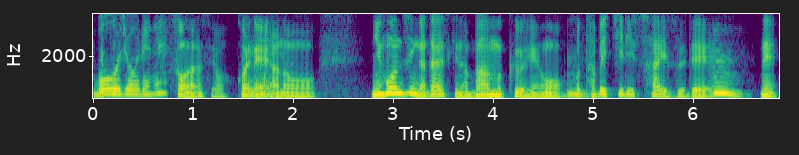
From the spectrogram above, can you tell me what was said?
棒状でね。そうなんですよ。これね、はいあの日本人が大好きなバームクーヘンを食べきりサイズでうん。ね、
